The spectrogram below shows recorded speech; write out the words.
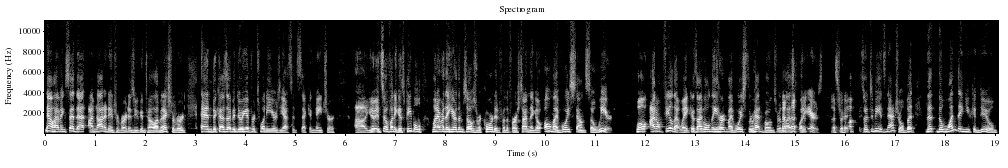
Now, having said that, I'm not an introvert. As you can tell, I'm an extrovert. And because I've been doing it for 20 years, yes, it's second nature. Uh, you know, it's so funny because people, whenever they hear themselves recorded for the first time, they go, oh, my voice sounds so weird. Well, I don't feel that way because I've only heard my voice through headphones for the last 20 years. That's right. Um, so to me, it's natural. But the, the one thing you can do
